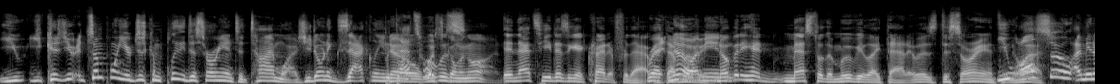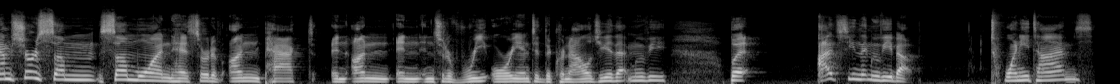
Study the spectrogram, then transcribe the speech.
you because you, are at some point you're just completely disoriented time wise. You don't exactly know That's what what's was going on. and that's he doesn't get credit for that. Right, that no, I mean- nobody had messed with a movie like that. It was disorienting. You also, I mean, I'm sure some someone has sort of unpacked and un and, and sort of reoriented the chronology of that movie, but I've seen that movie about 20 times.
